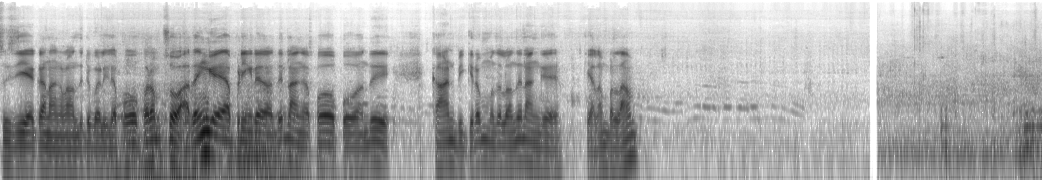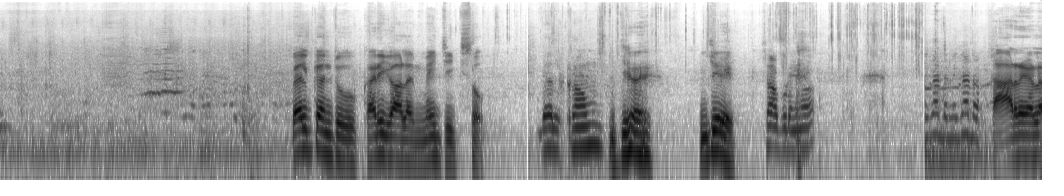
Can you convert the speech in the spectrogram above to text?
சுஜி அக்கா நாங்கள் வந்துட்டு வெளியில் போக போகிறோம் ஸோ அதெங்க அப்படிங்கிறத வந்து நாங்கள் போக போக வந்து காண்பிக்கிறோம். முதல்ல வந்து நாங்கள் கிளம்பலாம். Welcome to Karikala magic show welcome சாப்பிடுங்க. காரைகள்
